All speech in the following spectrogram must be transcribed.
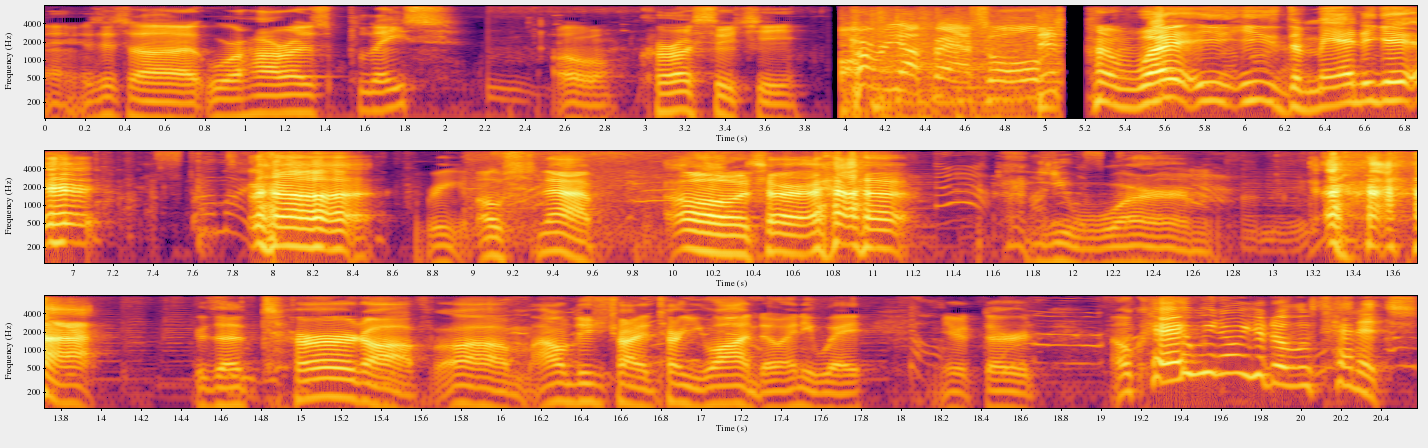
is this uh Urahara's place? Oh, Kurotsuchi. Hurry up, asshole! what? He, he's demanding it? oh snap! Oh, it's her. you worm. it's a turn off. Um, I don't think he's trying to turn you on though. Anyway, you're third. Okay, we know you're the lieutenant.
